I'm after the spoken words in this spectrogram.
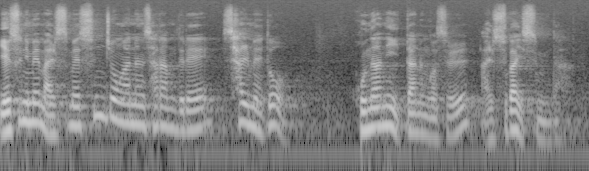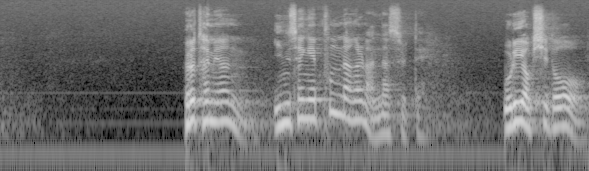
예수님의 말씀에 순종하는 사람들의 삶에도 고난이 있다는 것을 알 수가 있습니다. 그렇다면 인생의 풍랑을 만났을 때 우리 역시도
